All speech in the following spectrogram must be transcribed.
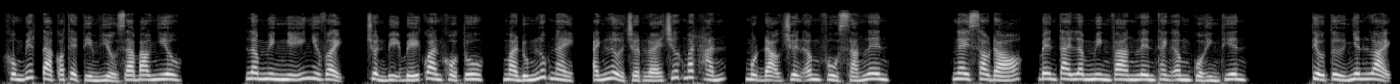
không biết ta có thể tìm hiểu ra bao nhiêu. Lâm Minh nghĩ như vậy, chuẩn bị bế quan khổ tu, mà đúng lúc này, ánh lửa chợt lóe trước mắt hắn, một đạo truyền âm phù sáng lên. Ngay sau đó, bên tai Lâm Minh vang lên thanh âm của hình thiên. Tiểu tử nhân loại,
